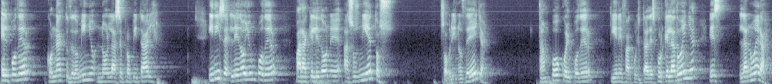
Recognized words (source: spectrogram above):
El poder con actos de dominio no la hace propietaria. Y dice, le doy un poder para que le done a sus nietos, sobrinos de ella. Tampoco el poder tiene facultades, porque la dueña es la nuera.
